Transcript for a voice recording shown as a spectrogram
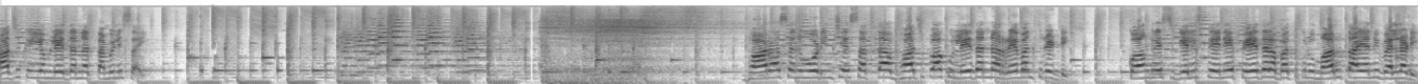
రాజకీయం లేదన్న తమిళిసై భారాసను ఓడించే సత్తా భాజపాకు లేదన్న రేవంత్ రెడ్డి. కాంగ్రెస్ గెలిస్తేనే పేదల బతుకులు మారుతాయని వెల్లడి.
